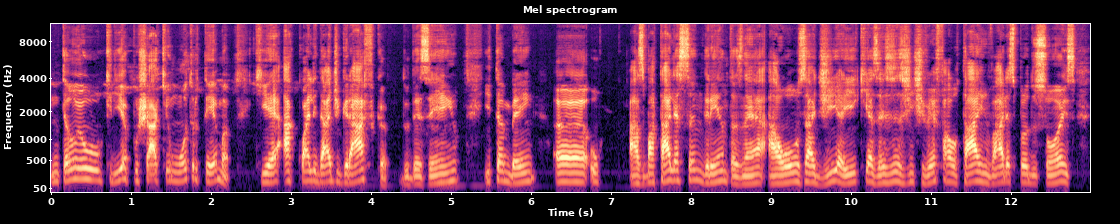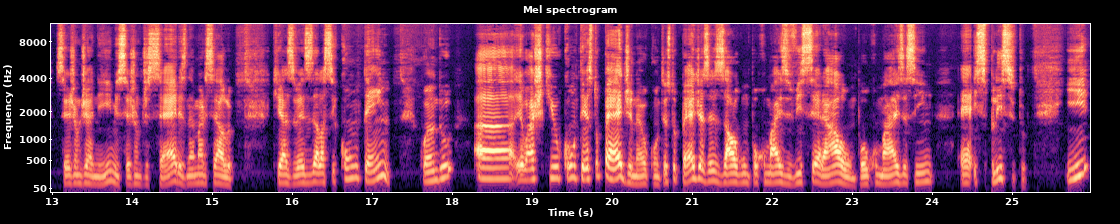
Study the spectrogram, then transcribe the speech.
então eu queria puxar aqui um outro tema, que é a qualidade gráfica do desenho e também uh, o, as batalhas sangrentas, né? A ousadia aí que às vezes a gente vê faltar em várias produções, sejam de anime, sejam de séries, né, Marcelo? Que às vezes ela se contém quando Uh, eu acho que o contexto pede, né? O contexto pede, às vezes, algo um pouco mais visceral, um pouco mais, assim, é, explícito. E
